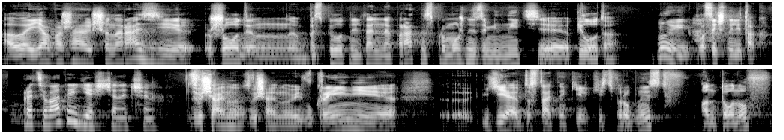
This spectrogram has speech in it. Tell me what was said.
але я вважаю, що наразі жоден безпілотний літальний апарат не спроможний замінити е, пілота. Ну і класичний літак. Працювати є ще над чим. Звичайно, звичайно. І в Україні е, є достатня кількість виробництв Антонов,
